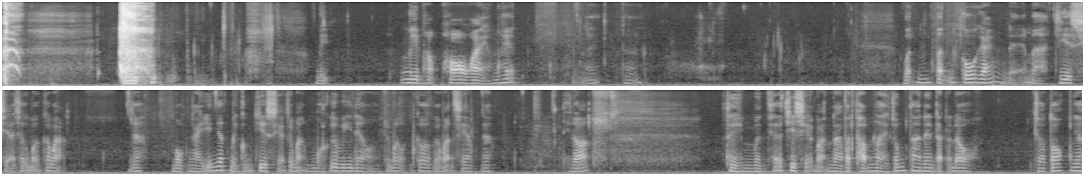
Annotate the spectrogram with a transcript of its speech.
bị viêm họng ho hoài không hết. Đấy. vẫn vẫn cố gắng để mà chia sẻ cho các bạn các bạn nhé một ngày ít nhất mình cũng chia sẻ cho bạn một cái video cho bạn các bạn xem nhé thì đó thì mình sẽ chia sẻ bạn là vật phẩm này chúng ta nên đặt ở đâu cho tốt nhá.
